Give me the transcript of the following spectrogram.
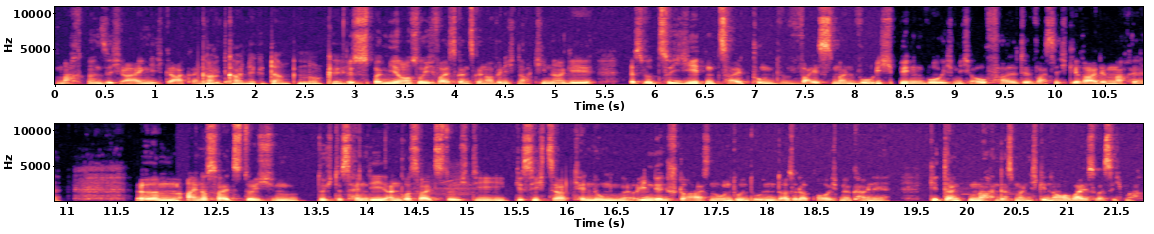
macht man sich eigentlich gar keine gar Gedanken. Keine Gedanken, okay. Das ist bei mir auch so, ich weiß ganz genau, wenn ich nach China gehe, es wird zu jedem Zeitpunkt, weiß man, wo ich bin, wo ich mich aufhalte, was ich gerade mache. Ähm, einerseits durch, durch das Handy, andererseits durch die Gesichtserkennung in den Straßen und, und, und. Also da brauche ich mir keine Gedanken machen, dass man nicht genau weiß, was ich mache.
